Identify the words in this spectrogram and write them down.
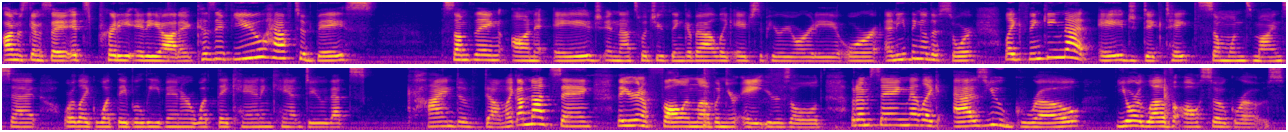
I'm just going to say it's pretty idiotic cuz if you have to base something on age and that's what you think about like age superiority or anything of the sort like thinking that age dictates someone's mindset or like what they believe in or what they can and can't do that's kind of dumb. Like I'm not saying that you're to fall in love when you're 8 years old, but I'm saying that like as you grow, your love also grows.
